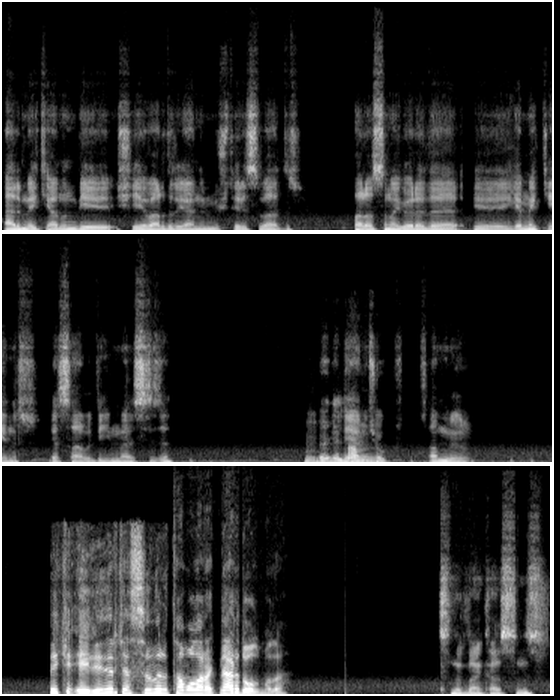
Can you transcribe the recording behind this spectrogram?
her mekanın bir şeyi vardır yani müşterisi vardır. Parasına göre de e, yemek yenir hesabı diyeyim ben size. Hı, Öyle de yani anladım. çok sanmıyorum. Peki eğlenirken sınır tam olarak nerede olmalı? Sınırdan kastınız.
